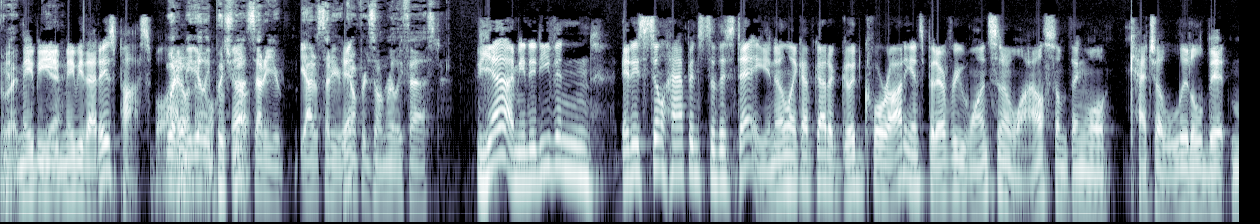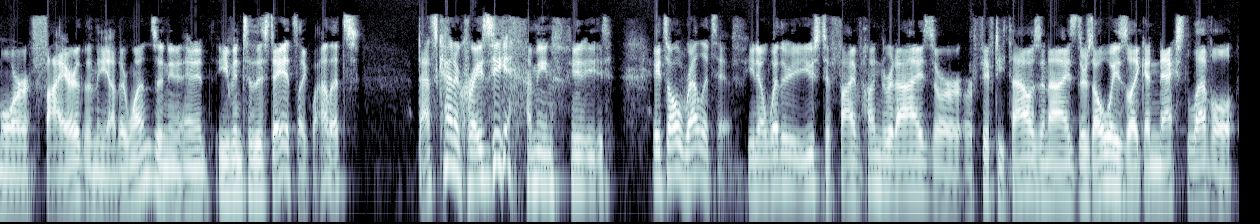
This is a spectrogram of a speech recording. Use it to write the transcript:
Right. Maybe Yeah. maybe that is possible. What I don't immediately know. puts you No. outside of your outside of your Yeah. comfort zone really fast. Yeah, I mean, it even it, it still happens to this day. You know, like I've got a good core audience, but every once in a while, something will catch a little bit more fire than the other ones, and and it, even to this day, it's like, wow, that's that's kind of crazy. I mean, it, it's all relative. You know, whether you're used to 500 eyes or or 50,000 eyes, there's always like a next level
